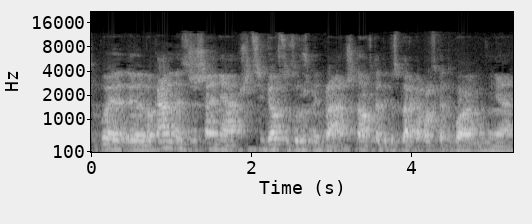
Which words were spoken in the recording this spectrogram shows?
To były e, lokalne zrzeszenia przedsiębiorców z różnych branż. No wtedy gospodarka polska to była głównie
